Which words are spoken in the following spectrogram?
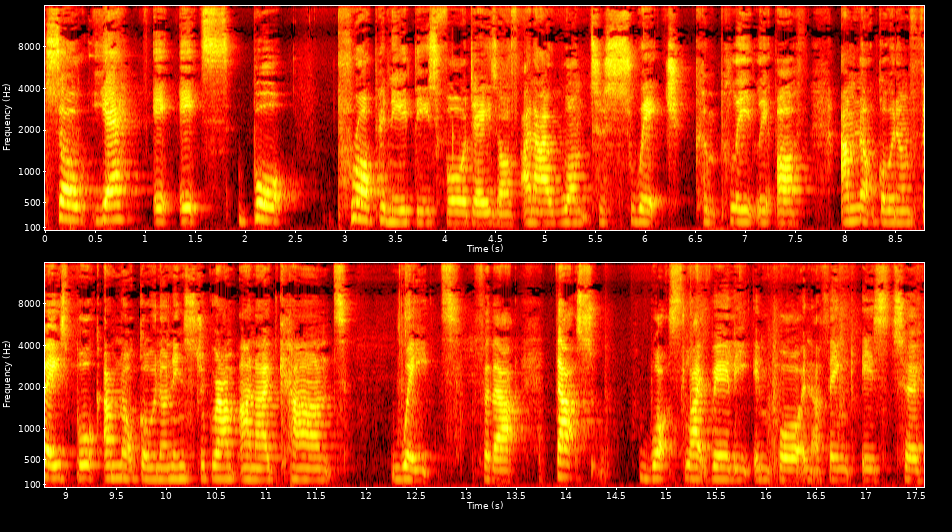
So yeah, it, it's but proper need these four days off, and I want to switch completely off. I'm not going on Facebook. I'm not going on Instagram, and I can't wait for that. That's what's like really important. I think is to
